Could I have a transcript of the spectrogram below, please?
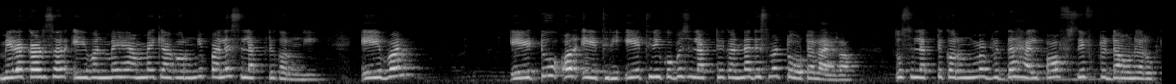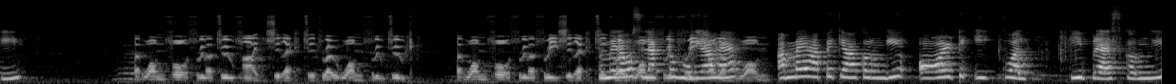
मेरा कर्सर ए वन में है, अब मैं क्या करूँगी? पहले सिलेक्ट करूँगी। ए वन ए टू और ए थ्री ए थ्री को भी सिलेक्ट करना है जिसमें टोटल आएगा। तो सिलेक्ट करूँगी मैं with the help of shift down arrow key तो मेरा वो सिलेक्ट हो गया है। अब मैं यहाँ पे क्या करूँगी? ऑल्ट इक्वल की प्रेस करूँगी।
